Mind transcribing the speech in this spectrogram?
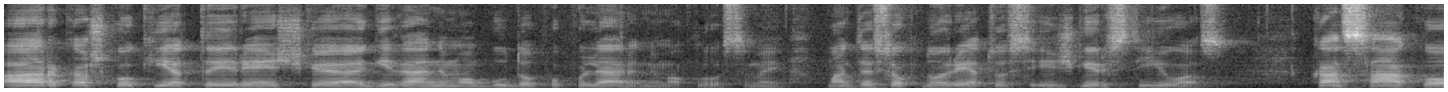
Ar kažkokie tai reiškia gyvenimo būdo populiarinimo klausimai. Man tiesiog norėtųsi išgirsti juos. Ką sako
